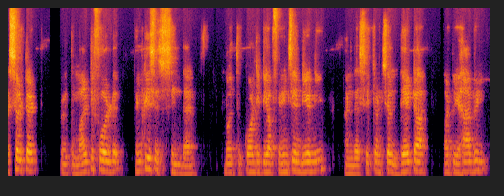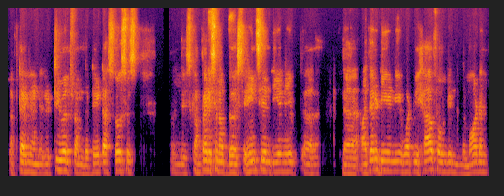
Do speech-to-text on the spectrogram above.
resulted with multifold increases in the both quantity of ancient DNA and the sequential data what we have been obtained and retrieval from the data sources. This comparison of those ancient DNA, uh, the other DNA, what we have found in the modern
